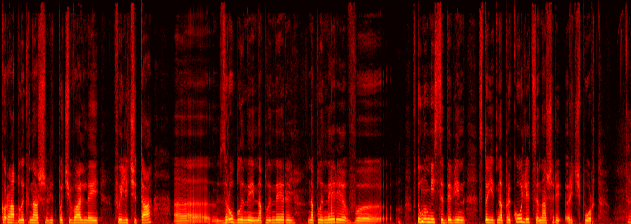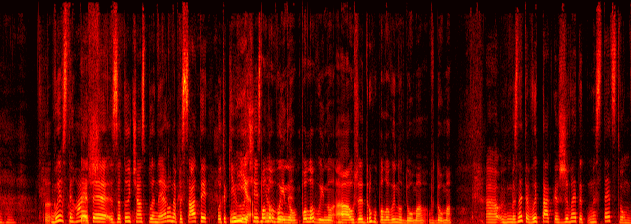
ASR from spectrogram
кораблик наш відпочивальний Фелічита, е, зроблений на пленері, на пленері в тому місці, де він стоїть на приколі, це наш рі- річпорт. Ви встигаєте за той час пленеру написати отакі Ні, величезні половину, роботи? половину, а вже другу половину дома, вдома. Е, Ви знаєте, ви так живете мистецтвом,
